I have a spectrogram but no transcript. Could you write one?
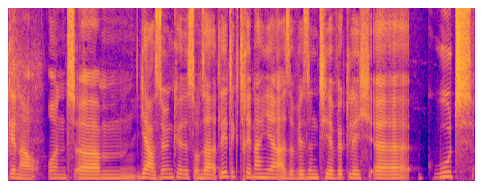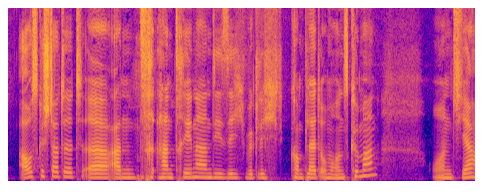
Genau. Und ähm, ja, Sönke ist unser Athletiktrainer hier. Also wir sind hier wirklich äh, gut ausgestattet äh, an, an Trainern, die sich wirklich komplett um uns kümmern. Und ja,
